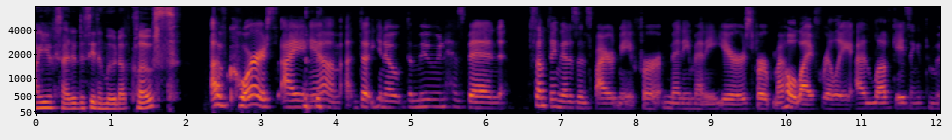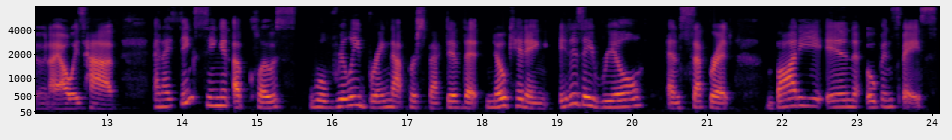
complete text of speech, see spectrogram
Are you excited to see the moon up close? Of course, I am. the you know, the moon has been something that has inspired me for many, many years, for my whole life, really. I love gazing at the moon. I always have. And I think seeing it up close will really bring that perspective that, no kidding, it is a real and separate body in open space.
